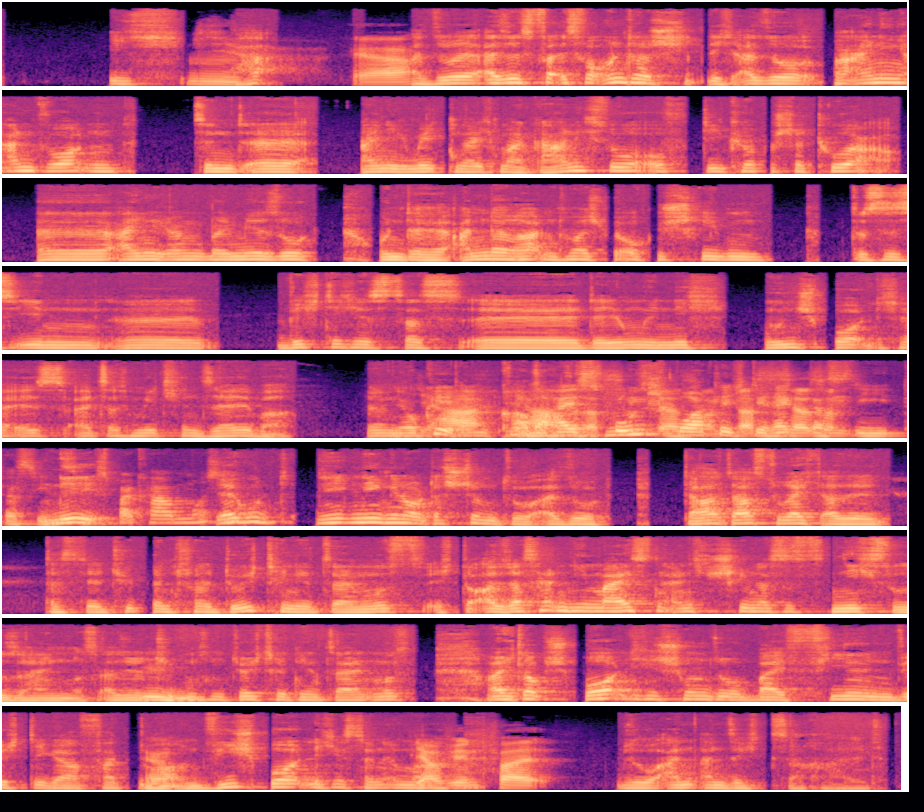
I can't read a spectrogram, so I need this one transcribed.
ich, ja, Ja, also, also es war, es war unterschiedlich. Also bei einigen Antworten sind äh, einige Mädchen, sag ich mal, gar nicht so auf die Körperstatur äh, eingegangen bei mir so. Und äh, andere hatten zum Beispiel auch geschrieben, dass es ihnen äh, wichtig ist, dass äh, der Junge nicht unsportlicher ist als das Mädchen selber. Ähm, Ja, okay, Ja, aber aber heißt das ja unsportlich so das direkt, ja so dass, ein- die, dass sie ein Nee. Sixpack haben muss? Ja gut, nee, nee, genau, das stimmt so. Also da, da hast du recht, also dass der Typ dann total durchtrainiert sein muss. Ich, glaub- also das hatten die meisten eigentlich geschrieben, dass es nicht so sein muss. Also der Typ muss nicht durchtrainiert sein muss. Aber ich glaube, sportlich ist schon so bei vielen ein wichtiger Faktor. Ja. Und wie sportlich ist dann immer ja, auf jeden Fall. So an Ansichtssache halt.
